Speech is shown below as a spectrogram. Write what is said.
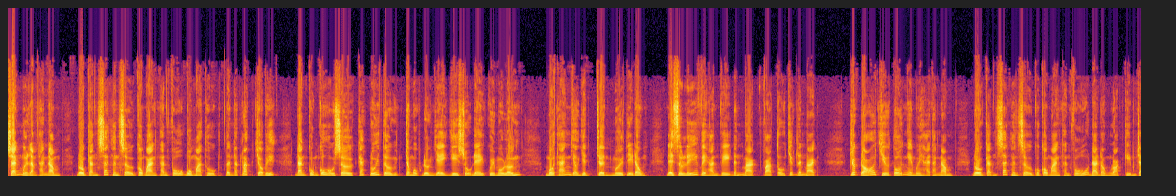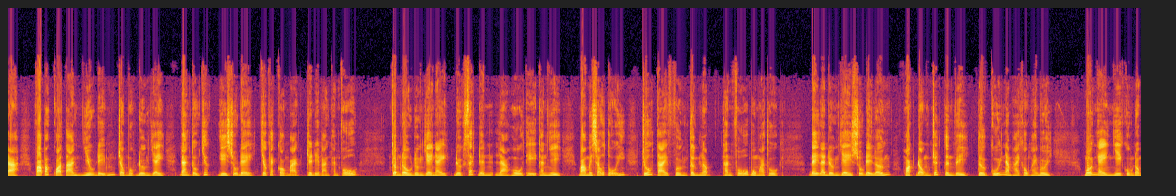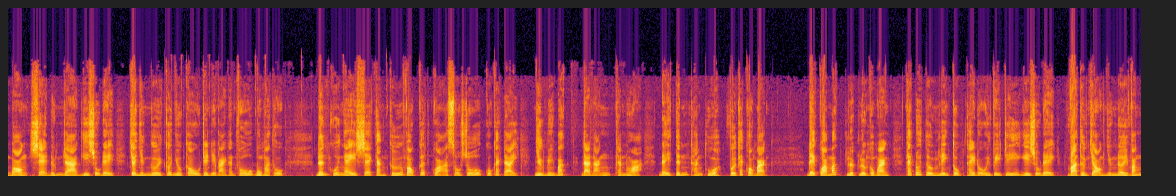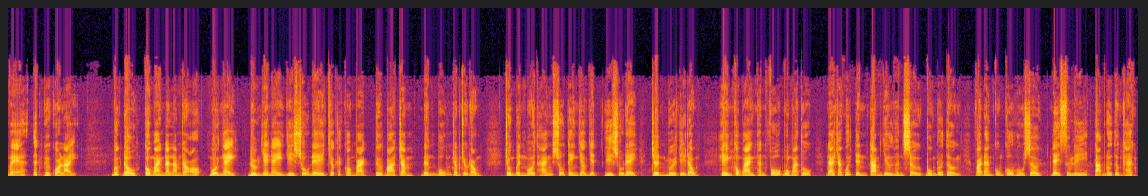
Sáng 15 tháng 5, đội cảnh sát hình sự công an thành phố Buôn Ma Thuột, tỉnh Đắk Lắk cho biết đang củng cố hồ sơ các đối tượng trong một đường dây ghi số đề quy mô lớn, mỗi tháng giao dịch trên 10 tỷ đồng để xử lý về hành vi đánh bạc và tổ chức đánh bạc. Trước đó, chiều tối ngày 12 tháng 5, đội cảnh sát hình sự của công an thành phố đã đồng loạt kiểm tra và bắt quả tang nhiều điểm trong một đường dây đang tổ chức ghi số đề cho các con bạc trên địa bàn thành phố. Cầm đầu đường dây này được xác định là Hồ Thị Thanh Nhi, 36 tuổi, trú tại phường Tân Lập, thành phố Buôn Ma Thuột. Đây là đường dây số đề lớn, hoạt động rất tinh vi từ cuối năm 2020. Mỗi ngày Nhi cùng đồng bọn sẽ đứng ra ghi số đề cho những người có nhu cầu trên địa bàn thành phố Buôn Ma Thuột. Đến cuối ngày sẽ căn cứ vào kết quả sổ số của các đài như miền Bắc, Đà Nẵng, Khánh Hòa để tính thắng thua với các con bạc. Để qua mắt lực lượng công an, các đối tượng liên tục thay đổi vị trí ghi số đề và thường chọn những nơi vắng vẻ, ít người qua lại. Bước đầu, công an đã làm rõ, mỗi ngày đường dây này ghi số đề cho các con bạc từ 300 đến 400 triệu đồng. Trung bình mỗi tháng số tiền giao dịch ghi số đề trên 10 tỷ đồng. Hiện công an thành phố Buôn Ma Thuột đã ra quyết định tạm giữ hình sự 4 đối tượng và đang củng cố hồ sơ để xử lý 8 đối tượng khác.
